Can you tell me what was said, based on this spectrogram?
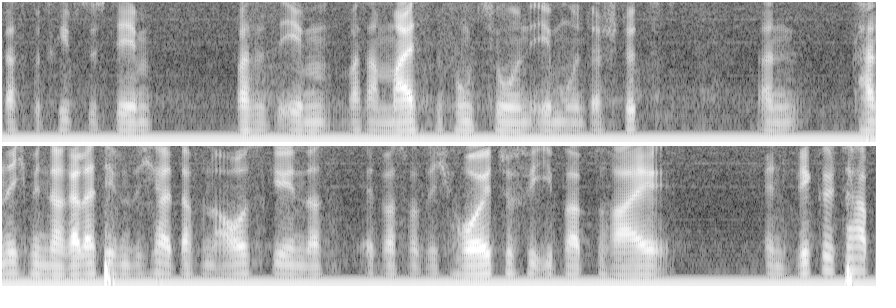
das Betriebssystem, was es eben, was am meisten Funktionen eben unterstützt, dann kann ich mit einer relativen Sicherheit davon ausgehen, dass etwas, was ich heute für EPUB 3 entwickelt habe,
